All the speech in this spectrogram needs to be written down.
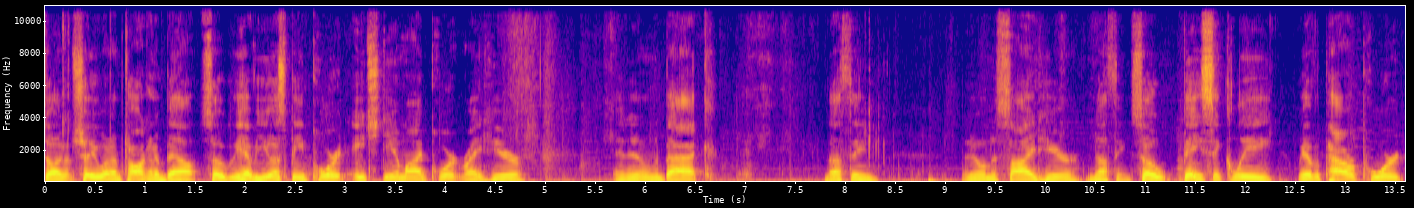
so I'll show you what I'm talking about. So we have a USB port, HDMI port right here, and then on the back, nothing, and on the side here, nothing. So basically, we have a power port,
